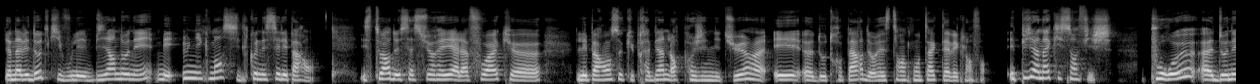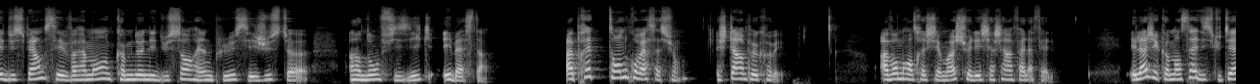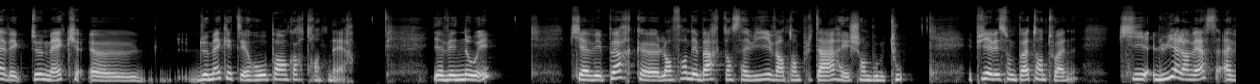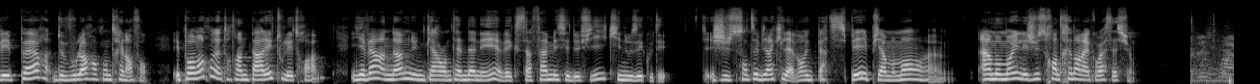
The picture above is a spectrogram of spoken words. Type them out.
Il y en avait d'autres qui voulaient bien donner, mais uniquement s'ils connaissaient les parents, histoire de s'assurer à la fois que les parents s'occuperaient bien de leur progéniture et euh, d'autre part de rester en contact avec l'enfant. Et puis il y en a qui s'en fichent. Pour eux, euh, donner du sperme, c'est vraiment comme donner du sang, rien de plus, c'est juste euh, un don physique et basta. Après tant de conversations, j'étais un peu crevée. Avant de rentrer chez moi, je suis allée chercher un falafel. Et là, j'ai commencé à discuter avec deux mecs, euh, deux mecs hétéros, pas encore trentenaires. Il y avait Noé, qui avait peur que l'enfant débarque dans sa vie 20 ans plus tard et chamboule tout. Et puis il y avait son pote Antoine, qui, lui, à l'inverse, avait peur de vouloir rencontrer l'enfant. Et pendant qu'on était en train de parler tous les trois, il y avait un homme d'une quarantaine d'années avec sa femme et ses deux filles qui nous écoutaient. Je sentais bien qu'il avait envie de participer, et puis à un moment, euh, à un moment, il est juste rentré dans la conversation.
